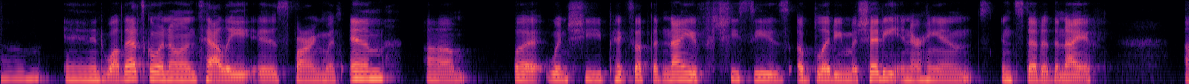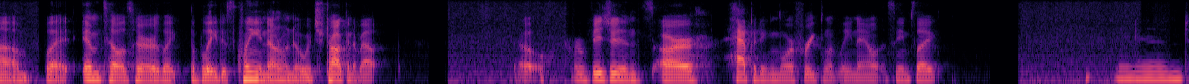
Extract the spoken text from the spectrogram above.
Um, and while that's going on, Tally is sparring with M. Um, but when she picks up the knife, she sees a bloody machete in her hands instead of the knife. Um, but M tells her, like, the blade is clean. I don't know what you're talking about. So her visions are happening more frequently now, it seems like. And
